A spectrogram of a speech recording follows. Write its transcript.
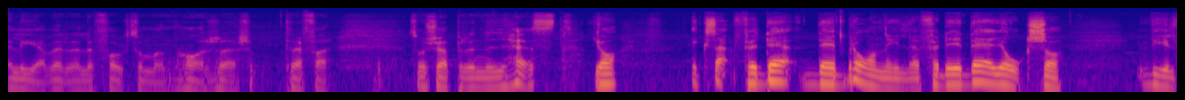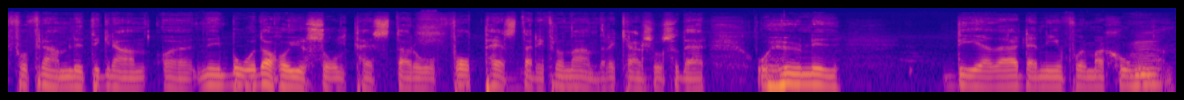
elever eller folk som man har så här, som träffar, som köper en ny häst. Exakt, för det, det är bra Nille, för det är det jag också vill få fram lite grann. Eh, Ni båda har ju sålt hästar och fått hästar ifrån andra kanske och sådär. Och hur ni delar den informationen.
